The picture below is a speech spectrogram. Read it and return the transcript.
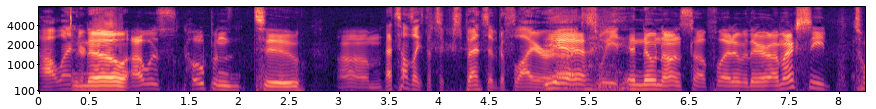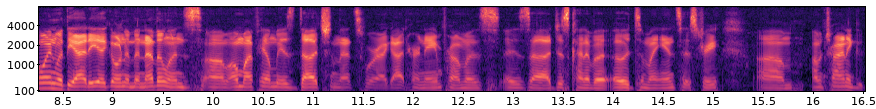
Holland? Or No, I was hoping to. Um, That sounds like that's expensive to fly her yeah, uh, to Sweden. and no nonstop flight over there. I'm actually toying with the idea of going to the Netherlands. Um, all my family is Dutch, and that's where I got her name from. Is is uh, just kind of a ode to my ancestry. Um, I'm trying to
